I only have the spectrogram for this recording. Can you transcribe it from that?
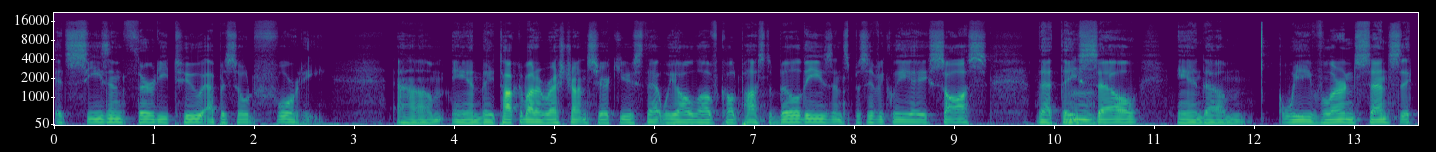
it's season 32, episode 40. Um, and they talked about a restaurant in Syracuse that we all love called Pastabilities, and specifically a sauce that they sell. And um, we've learned since it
